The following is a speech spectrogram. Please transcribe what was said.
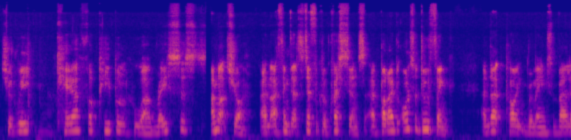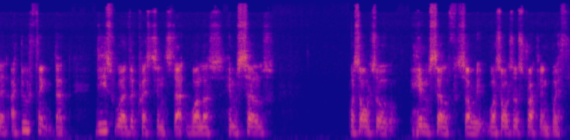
Should we care for people who are racists? I'm not sure and i think that's difficult questions Uh, but i also do think and that point remains valid i do think that these were the questions that wallace himself was also himself sorry was also struggling with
